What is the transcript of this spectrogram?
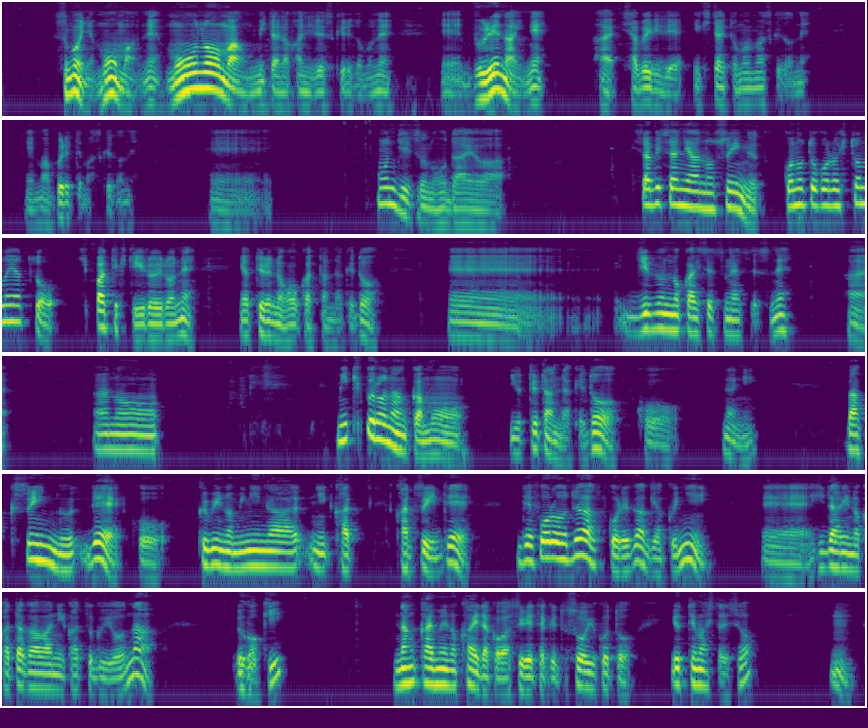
すごいね、モーマンね、モーノーマンみたいな感じですけれどもね、えー、ブレないね、はい、喋りでいきたいと思いますけどね。えー、まあ、ブレてますけどね。えー、本日のお題は、久々にあのスイング、このところ人のやつを引っ張ってきていろいろね、やってるのが多かったんだけど、えー、自分の解説のやつですね。はい。あの、ミキプロなんかも言ってたんだけど、こう、何？バックスイングで、こう、首の右側にか担いで、で、フォローではこれが逆に、えー、左の片側に担ぐような動き何回目の回だか忘れたけど、そういうことを言ってましたでしょ？うん。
